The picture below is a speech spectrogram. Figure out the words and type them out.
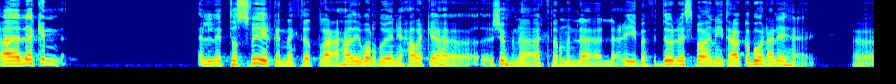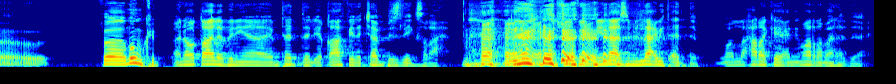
آه لكن التصفيق إنك تطلع هذه برضو يعني حركة شفنا أكثر من لع- لعيبة في الدوري الإسباني يتعاقبون عليها يعني. آه فممكن. أنا أطالب إني يمتد الإيقاف إلى تشامبيونز ليج صراحة. أشوف إني لازم اللاعب يتأدب. والله حركة يعني مرة ما لها داعي.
